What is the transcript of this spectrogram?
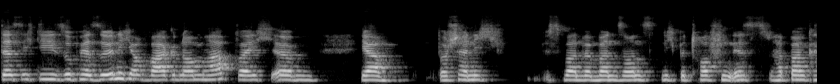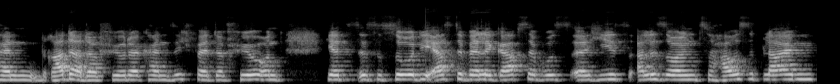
dass ich die so persönlich auch wahrgenommen habe, weil ich ähm, ja wahrscheinlich ist man, wenn man sonst nicht betroffen ist, hat man keinen Radar dafür oder kein Sichtfeld dafür. Und jetzt ist es so, die erste Welle gab es ja, wo es äh, hieß, alle sollen zu Hause bleiben.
